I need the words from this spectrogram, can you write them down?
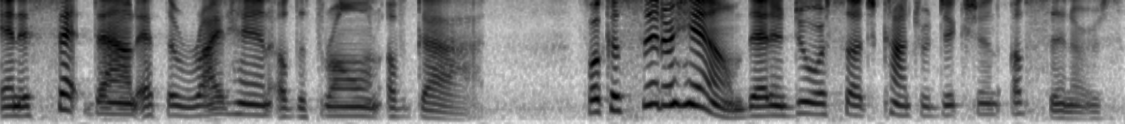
and is set down at the right hand of the throne of God. For consider him that endures such contradiction of sinners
